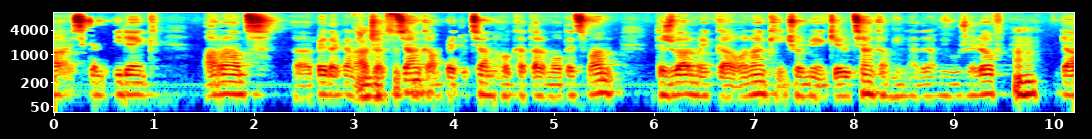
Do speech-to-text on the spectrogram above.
այսինքն իրենք առանց պետական աջակցության կամ պետության հոգատար մոտեցման դժվար մենք կարողանանք ինչ որ մի ընկերության կամ հիմնադրամի ուժերով դա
